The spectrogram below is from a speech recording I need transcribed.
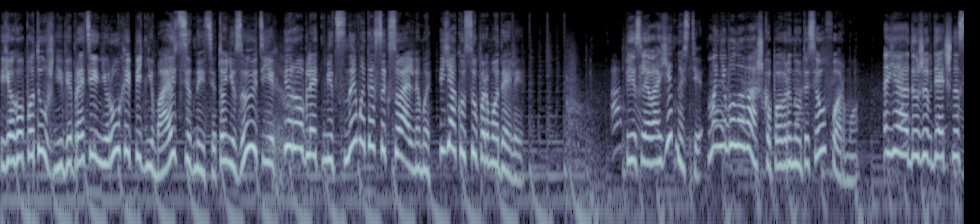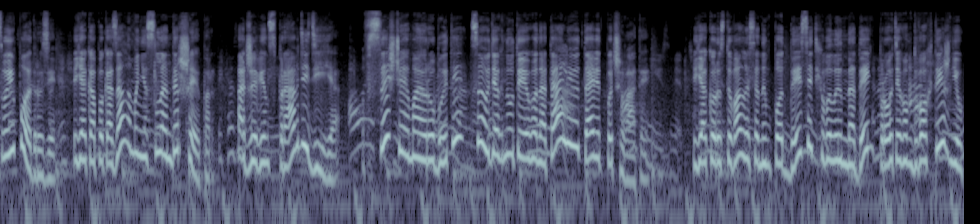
Його потужні вібраційні рухи піднімають сідниці, тонізують їх і роблять міцними та сексуальними, як у супермоделі. Після вагітності мені було важко повернутися у форму. Я дуже вдячна своїй подрузі, яка показала мені Slender Shaper, адже він справді діє. Все, що я маю робити, це одягнути його на талію та відпочивати. Я користувалася ним по 10 хвилин на день протягом двох тижнів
